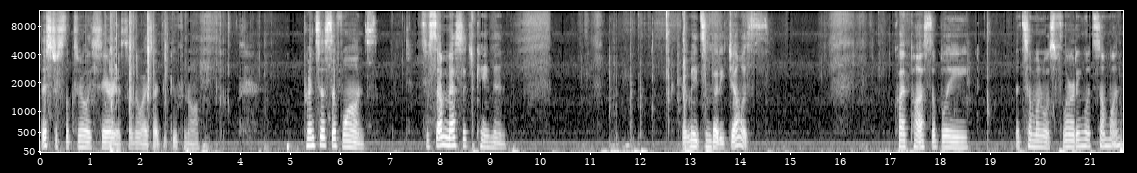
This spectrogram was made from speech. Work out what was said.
This just looks really serious, otherwise I'd be goofing off. Princess of Wands. So some message came in that made somebody jealous quite possibly that someone was flirting with someone.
